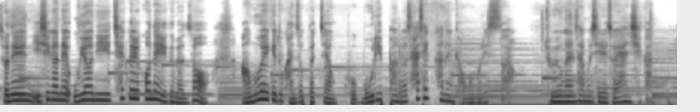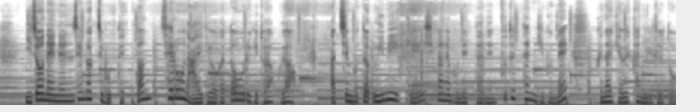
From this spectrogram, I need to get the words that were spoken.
저는 이 시간에 우연히 책을 꺼내 읽으면서 아무에게도 간섭받지 않고 몰입하며 사색하는 경험을 했어요. 조용한 사무실에서의 한 시간. 이전에는 생각지 못했던 새로운 아이디어가 떠오르기도 하고요. 아침부터 의미 있게 시간을 보냈다는 뿌듯한 기분에 그날 계획한 일들도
